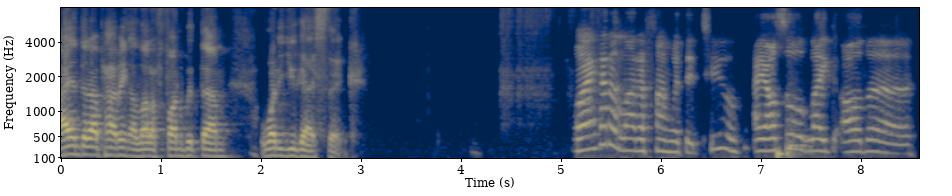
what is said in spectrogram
I ended up having a lot of fun with them. What do you guys think? Well, I had a lot of fun with it too. I also like all the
